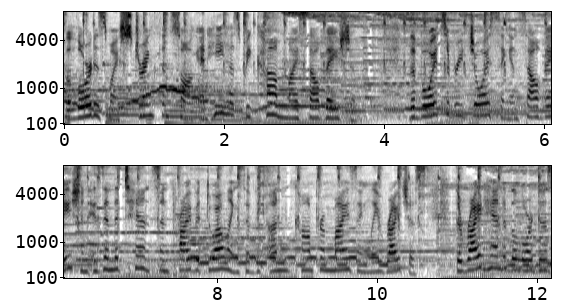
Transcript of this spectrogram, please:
The Lord is my strength and song, and he has become my salvation. The voice of rejoicing and salvation is in the tents and private dwellings of the uncompromisingly righteous. The right hand of the Lord does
